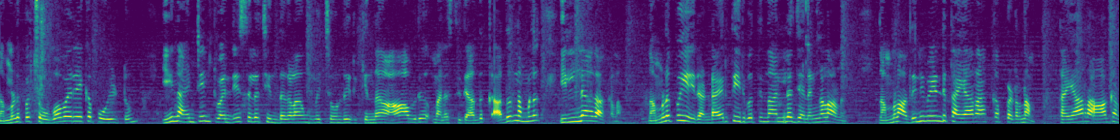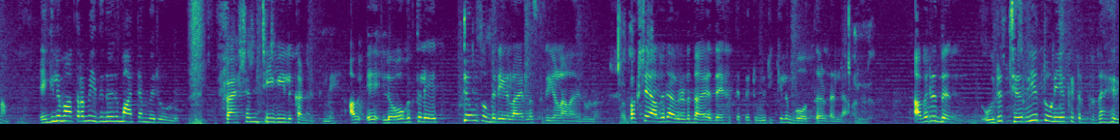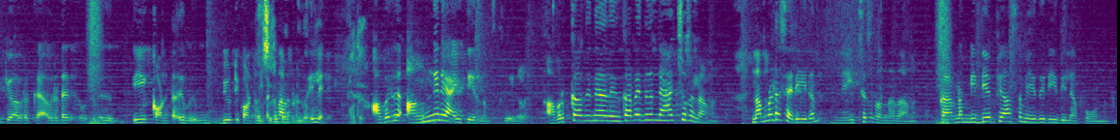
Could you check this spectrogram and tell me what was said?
നമ്മളിപ്പോൾ ചൊവ്വ വരെയൊക്കെ പോയിട്ടും ഈ നയന്റീൻ ട്വന്റീസിലെ ചിന്തകളും വെച്ചുകൊണ്ടിരിക്കുന്ന ആ ഒരു മനസ്ഥിതി അത് അത് നമ്മൾ ഇല്ലാതാക്കണം. നമ്മളിപ്പോൾ ഈ രണ്ടായിരത്തി ഇരുപത്തിനാലിലെ ജനങ്ങളാണ്. നമ്മൾ അതിനു വേണ്ടി തയ്യാറാക്കപ്പെടണം തയ്യാറാകണം. എങ്കിൽ മാത്രമേ ഇതിനൊരു മാറ്റം വരുള്ളൂ. ഫാഷൻ ടി വിയിൽ കണ്ടിട്ടില്ലേ ലോകത്തിലെ ഏറ്റവും സുന്ദരികളായിട്ടുള്ള സ്ത്രീകളാണ് അതിലുള്ളത്. പക്ഷെ അവർ അവരുടെ ദേഹത്തെ പറ്റി ഒരിക്കലും ബോധേഡല്ല അവർ ഒരു ചെറിയ തുണിയെ കിട്ടുന്നതായിരിക്കും അവർക്ക് അവരുടെ ഈ കോണ്ട ബ്യൂട്ടി കോൺടെസ്റ്റ് ഒക്കെ നടക്കുന്നത് ഇല്ലേ? അവർ അവർ അങ്ങനെ ആയിത്തീരണം സ്ത്രീകൾ അവർക്ക് അതിനെ കാരണം ഇത് നാച്ചുറലാണ് നമ്മുടെ ശരീരം നേച്ചർ തന്നതാണ് കാരണം വിദ്യാഭ്യാസം ഏത് രീതിയിലാണ് പോകുന്നത്?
